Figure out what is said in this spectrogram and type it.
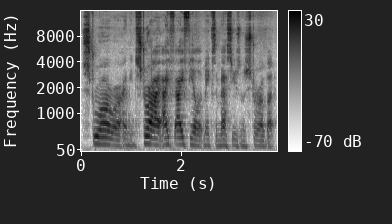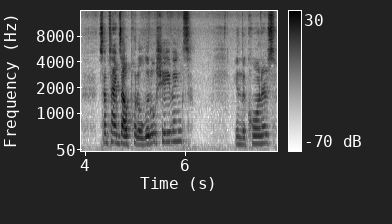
straw or I mean straw I, I feel it makes a mess using a straw but sometimes I'll put a little shavings in the corners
